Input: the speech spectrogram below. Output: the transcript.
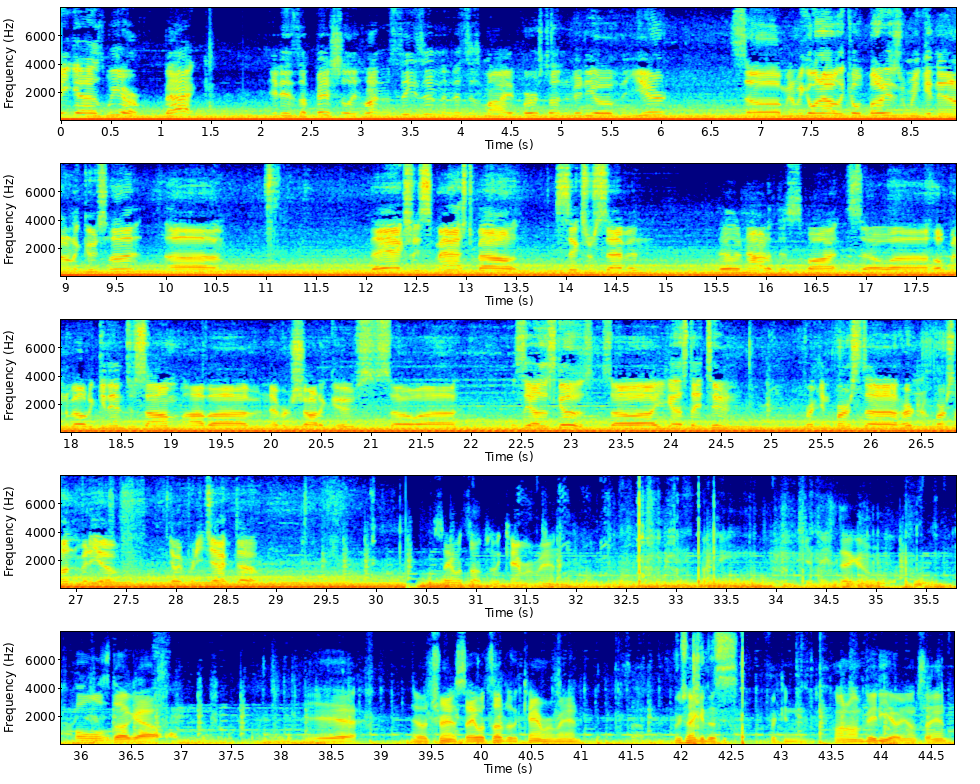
Alright guys, we are back. It is officially hunting season and this is my first hunting video of the year. So I'm gonna be going out with a couple buddies. We're gonna be getting in on a goose hunt. Uh, they actually smashed about six or seven the other night at this spot. So uh, hoping to be able to get into some. I've uh, never shot a goose, so uh, we'll see how this goes. So uh, you guys stay tuned. Freaking first uh, first hunting video. Gonna be pretty jacked up. Say what's up to the cameraman. Getting these daggum holes dug out. Yeah. Yo, Trent, say what's up to the cameraman. We're trying to get this freaking hunt on video, you know what I'm saying?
